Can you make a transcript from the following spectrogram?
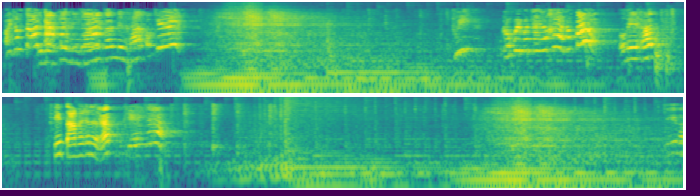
ไอ้ด็อกเตอร์เดี๋ยวผตามมเก็บหูฟังนี่แป๊บนึงครับ โอเคเฮ้ยลงไปบันไดแล้วค่ะด็อกเตอร์โอเคครับรีบตามไปกันเถอะครับ โอเคค่ะชี้พ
